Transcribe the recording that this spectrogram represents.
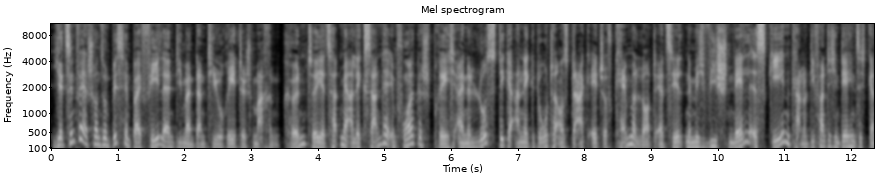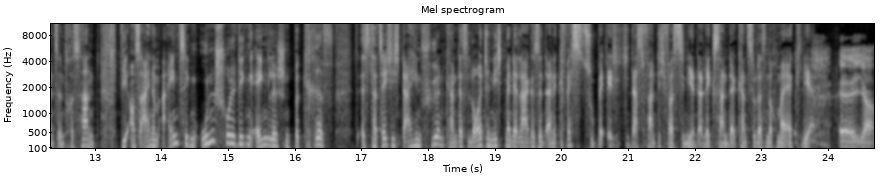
Jetzt sind wir ja schon so ein bisschen bei Fehlern, die man dann theoretisch machen könnte. Jetzt hat mir Alexander im Vorgespräch eine lustige Anekdote aus Dark Age of Camelot erzählt, nämlich wie schnell es gehen kann. Und die fand ich in der Hinsicht ganz interessant. Wie aus einem einzigen unschuldigen englischen Begriff es tatsächlich dahin führen kann, dass Leute nicht mehr in der Lage sind, eine Quest zu beenden. Das fand ich faszinierend. Alexander, kannst du das noch mal erklären? Äh, ja,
